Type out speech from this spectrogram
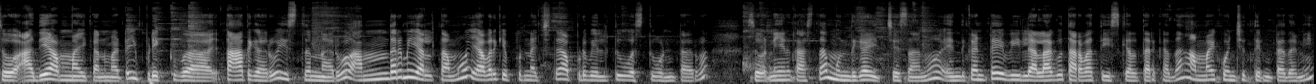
సో అదే అమ్మాయికి అనమాట ఇప్పుడు ఎక్కువ తాతగారు ఇస్తున్నారు. అందరం వెళ్తాము. ఎవరికి ఎప్పుడు నచ్చితే అప్పుడు వెళ్తూ వస్తూ ఉంటారు. సో నేను కాస్త ముందుగా ఇచ్చేసాను. ఎందుకంటే వీళ్ళు ఎలాగో తర్వాత తీసుకెళ్తారు కదా. అమ్మాయి కొంచెం తింటుందని.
